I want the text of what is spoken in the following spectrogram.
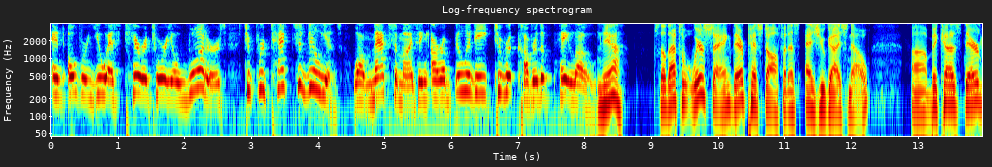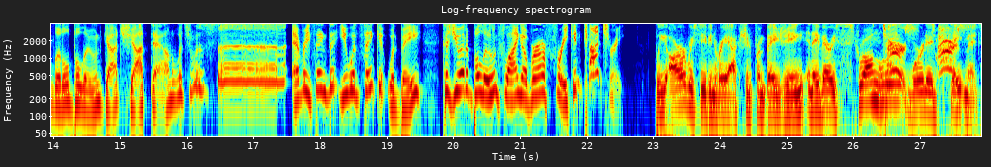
and over U.S. territorial waters to protect civilians while maximizing our ability to recover the payload. Yeah. So that's what we're saying. They're pissed off at us, as you guys know, uh, because their little balloon got shot down, which was uh, everything that you would think it would be, because you had a balloon flying over our freaking country. We are receiving a reaction from Beijing in a very strongly Terse, worded terse. statement.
